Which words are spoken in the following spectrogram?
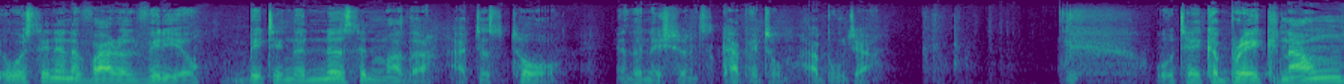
He was seen in a viral video beating a nursing mother at a store in the nation's capital, Abuja. We'll take a break now.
